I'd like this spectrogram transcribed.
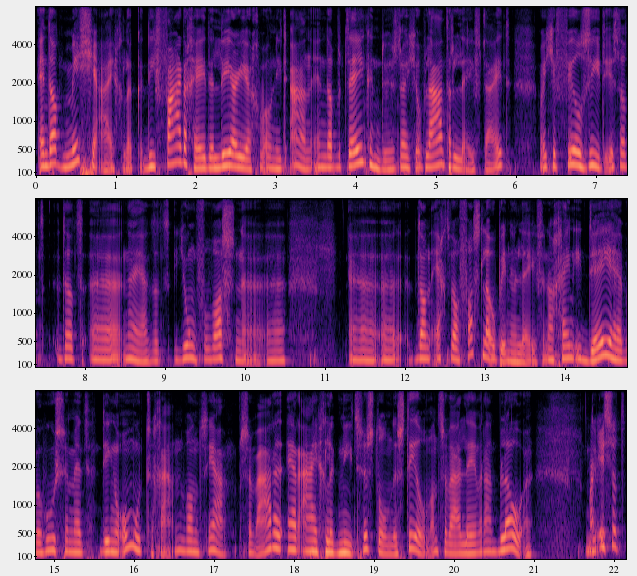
en dat mis je eigenlijk. Die vaardigheden leer je gewoon niet aan. En dat betekent dus dat je op latere leeftijd, wat je veel ziet, is dat, dat, nou ja, dat jongvolwassenen eh, eh, eh, dan echt wel vastlopen in hun leven. Dan geen idee hebben hoe ze met dingen om moeten gaan. Want ja, ze waren er eigenlijk niet. Ze stonden stil, want ze waren alleen maar aan het blowen. Maar is dat,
